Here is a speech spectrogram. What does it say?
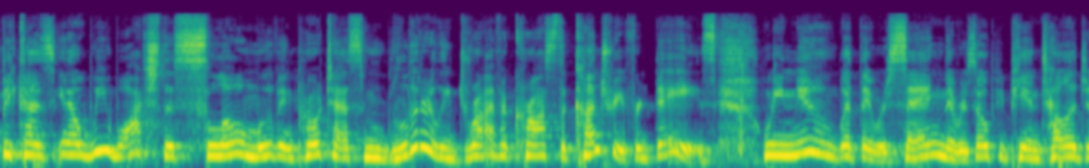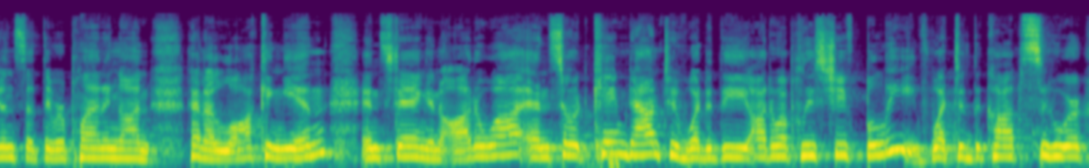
because you know we watched this slow-moving protest literally drive across the country for days. We knew what they were saying. There was OPP intelligence that they were planning on kind of locking in and staying in Ottawa, and so it came down to what did the Ottawa police chief believe? What did the cops who were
